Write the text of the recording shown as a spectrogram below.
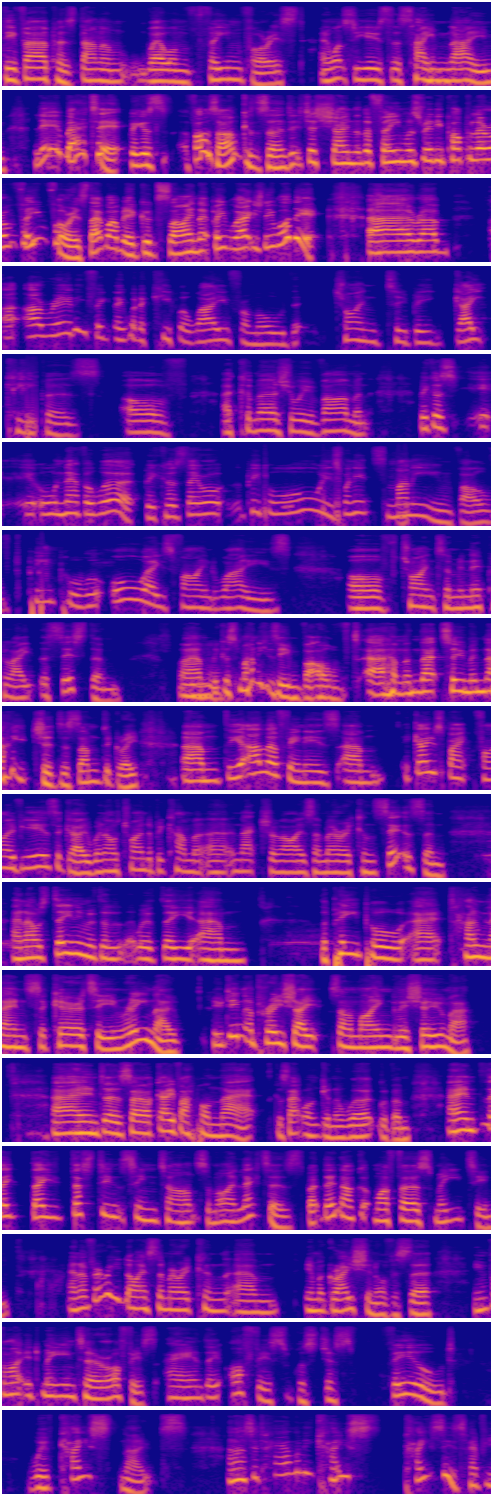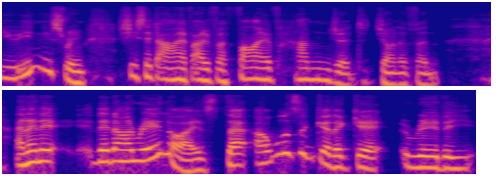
developer's done on well on Theme Forest and wants to use the same name, let him at it. Because as far as I'm concerned, it's just shown that the theme was really popular on Theme Forest. That might be a good sign that people actually want it. Uh, um, I, I, really think they want to keep away from all the, trying to be gatekeepers of a commercial environment because it, it will never work because they're all people always when it's money involved people will always find ways of trying to manipulate the system um, mm-hmm. because money's involved um, and that's human nature to some degree um, the other thing is um, it goes back five years ago when i was trying to become a, a naturalized american citizen and i was dealing with the with the um, the people at Homeland Security in Reno who didn't appreciate some of my English humour. And uh, so I gave up on that because that wasn't going to work with them. And they, they just didn't seem to answer my letters. But then I got my first meeting, and a very nice American um, immigration officer invited me into her office, and the office was just filled with case notes and I said, How many case cases have you in this room? She said, I have over 500, Jonathan. And then it, then I realised that I wasn't going to get really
